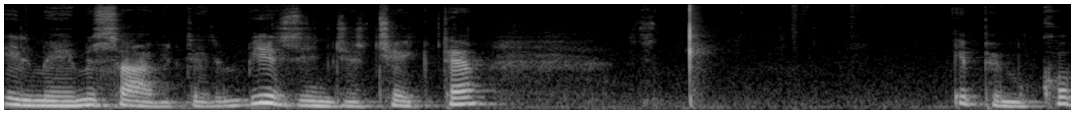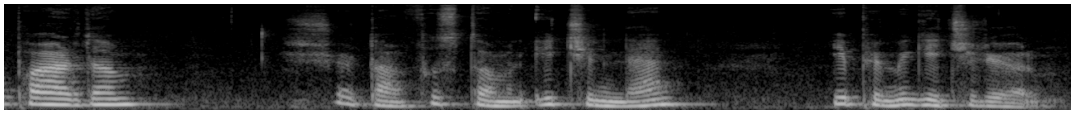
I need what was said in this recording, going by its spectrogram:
ilmeğimi sabitledim. Bir zincir çektim. İpimi kopardım. Şuradan fıstığımın içinden ipimi geçiriyorum.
